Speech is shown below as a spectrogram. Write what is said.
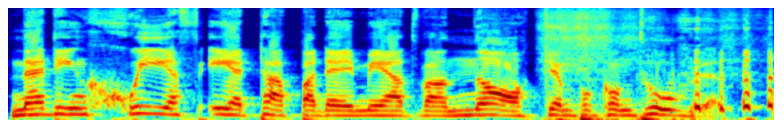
När din chef ertappar dig med att vara naken på kontoret.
